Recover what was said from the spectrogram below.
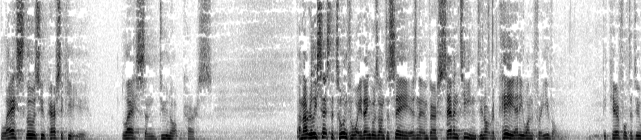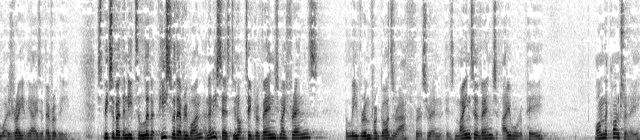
Bless those who persecute you, bless and do not curse. And that really sets the tone for what he then goes on to say, isn't it, in verse 17? Do not repay anyone for evil. Be careful to do what is right in the eyes of everybody. He speaks about the need to live at peace with everyone, and then he says, Do not take revenge, my friends, but leave room for God's wrath, for it's written, It's mine to avenge, I will repay. On the contrary,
